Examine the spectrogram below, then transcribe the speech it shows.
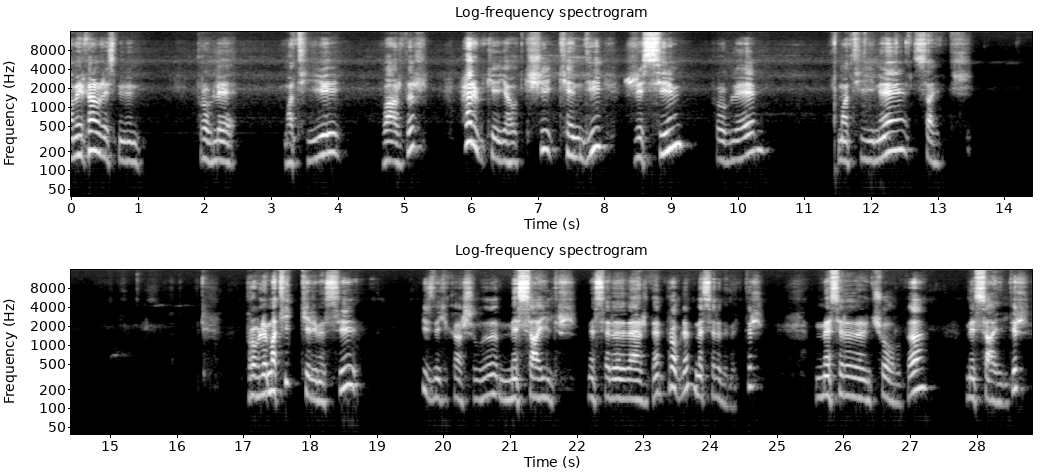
Amerikan resminin problematiği vardır. Her ülke yahut kişi kendi resim problematiğine sahiptir. Problematik kelimesi bizdeki karşılığı mesaildir. Meselelerden, problem mesele demektir. Meselelerin çoğulu da mesaildir.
